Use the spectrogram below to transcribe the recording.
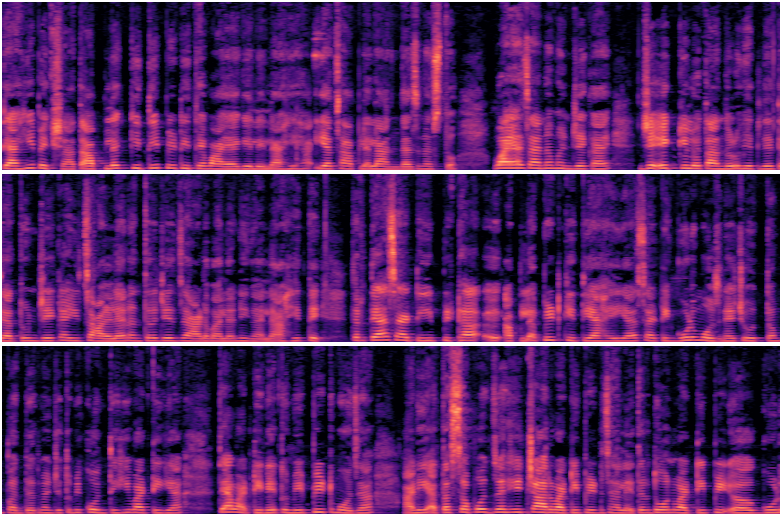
त्याहीपेक्षा आता आपलं किती पीठ इथे वाया गेलेलं आहे हा याचा आपल्याला अंदाज नसतो. वाया जाणं म्हणजे काय? जे एक किलो तांदूळ घेतले त्यातून जे काही चाळल्यानंतर जे जाडवालं निघालं आहे ते. तर त्यासाठी पिठा आपला पीठ किती आहे यासाठी गूळ मोजण्याची उत्तम पद्धत म्हणजे तुम्ही कोणतीही वाटी घ्या त्या वाटीने तुम्ही पीठ मोजा. आणि आता सपोज जर हे चार वाटी पीठ झालं तर दोन वाटी पी गूळ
